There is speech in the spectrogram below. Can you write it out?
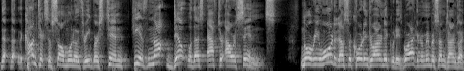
that the, the context of Psalm 103 verse 10, he has not dealt with us after our sins nor rewarded us according to our iniquities. Boy, I can remember sometimes I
